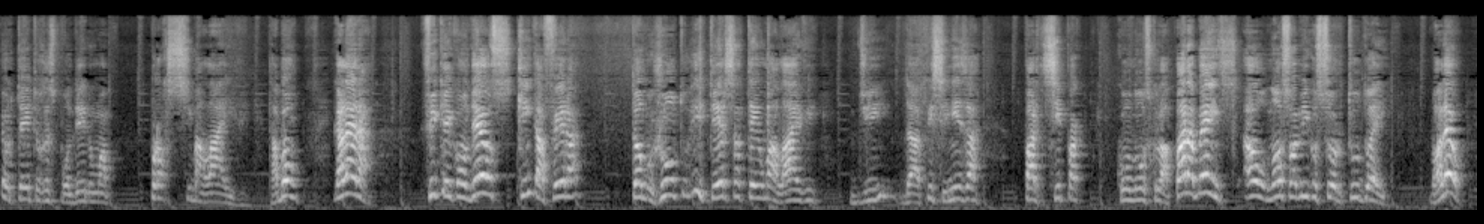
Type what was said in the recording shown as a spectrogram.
eu tento responder numa próxima live, tá bom? Galera, fiquem com Deus. Quinta-feira, tamo junto. E terça tem uma live de, da Pisciniza. Participa conosco lá. Parabéns ao nosso amigo sortudo aí. Valeu!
